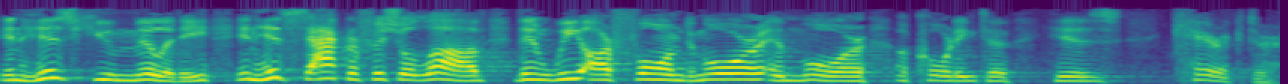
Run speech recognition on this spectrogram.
in His humility, in His sacrificial love, then we are formed more and more according to His character.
